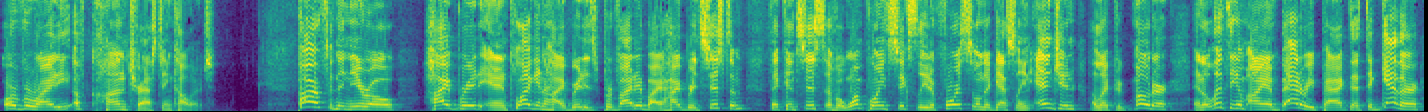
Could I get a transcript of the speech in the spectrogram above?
or a variety of contrasting colors. Power for the Niro hybrid and plug-in hybrid is provided by a hybrid system that consists of a 1.6 liter four-cylinder gasoline engine, electric motor, and a lithium-ion battery pack that together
